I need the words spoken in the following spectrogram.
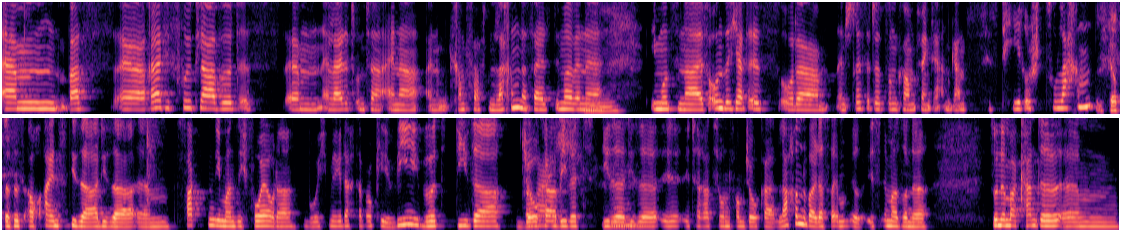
Ähm, was äh, relativ früh klar wird, ist, ähm, er leidet unter einer, einem krampfhaften Lachen. Das heißt, immer wenn er Mhm. emotional verunsichert ist oder in Stresssituationen kommt, fängt er an, ganz hysterisch zu lachen. Ich glaube, das ist auch eins dieser, dieser ähm, Fakten, die man sich vorher oder wo ich mir gedacht habe, okay, wie wird dieser Joker, Bereich. wie wird diese, Mhm. diese äh, Iteration vom Joker lachen? Weil das war ist immer so eine, so eine markante ähm,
